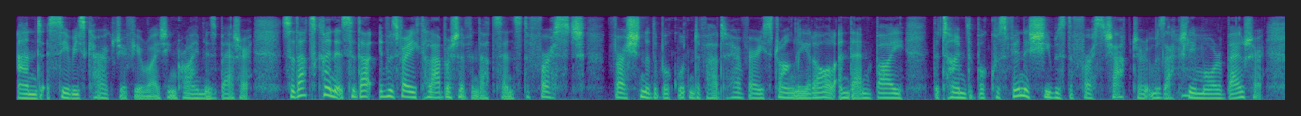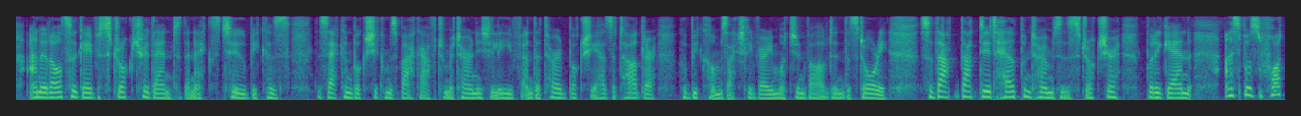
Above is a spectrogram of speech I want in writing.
And a series character, if you're writing crime, is better. So that's kind of, so that it was very collaborative in that sense. The first version of the book wouldn't have had her very strongly at all. And then by the time the book was finished, she was the first chapter. It was actually more about her. And it also gave a structure then to the next two because the second book she comes back after maternity leave, and the third book she has a toddler who becomes actually very much involved in the story. So that that did help in terms of the structure. But again, I suppose what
